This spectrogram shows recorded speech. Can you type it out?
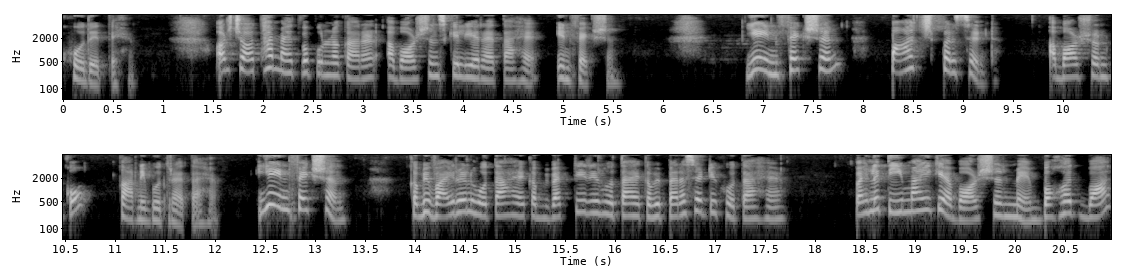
खो देते हैं। और चौथा महत्वपूर्ण कारण अबॉर्शंस के लिए रहता है इन्फेक्शन ये इन्फेक्शन पाँच परसेंट अबॉर्शन को कारणीभूत रहता है। ये इन्फेक्शन कभी वायरल होता है, कभी बैक्टीरियल होता है, कभी पैरासिटिक होता है। पहले तिमाही के अबॉर्शन में बहुत बार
